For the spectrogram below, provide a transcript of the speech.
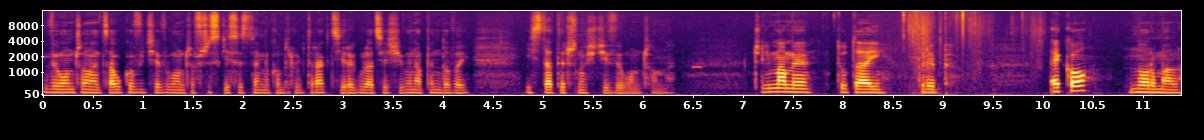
wyłączone całkowicie wyłącza wszystkie systemy kontroli trakcji, regulacja siły napędowej i stateczności wyłączone. Czyli mamy tutaj tryb Eco, Normal,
